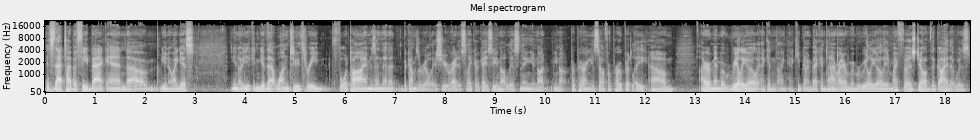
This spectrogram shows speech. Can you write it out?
it's that type of feedback, and um, you know, I guess you know you can give that one, two, three, four times, and then it becomes a real issue, right? It's like okay, so you're not listening, you're not you're not preparing yourself appropriately. Um, I remember really early. Again, I I keep going back in time, right? I remember really early in my first job, the guy that was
